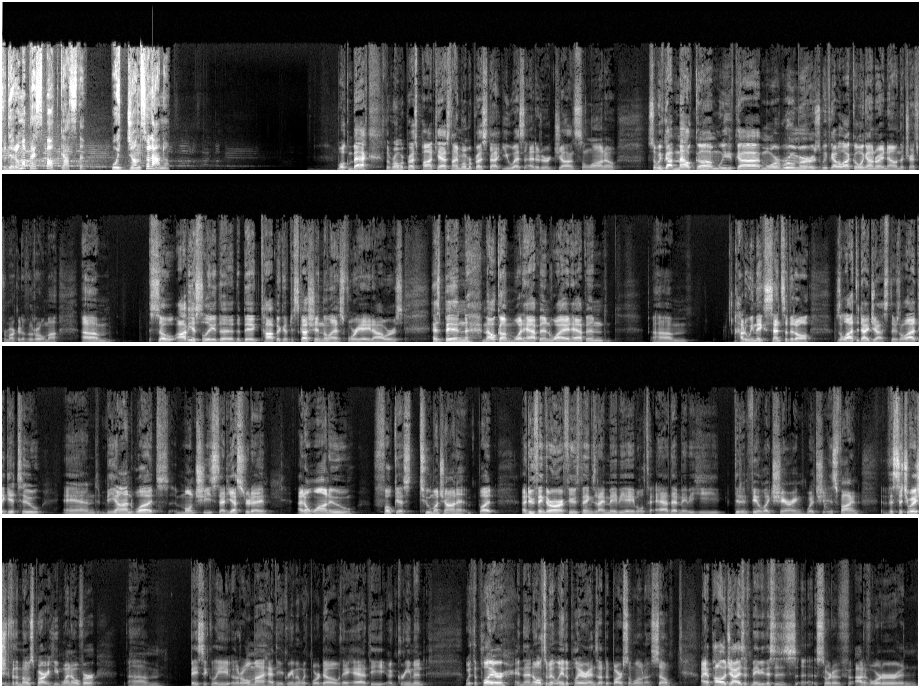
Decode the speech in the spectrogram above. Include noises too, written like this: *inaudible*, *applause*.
to the Roma Press Podcast with John Solano. Welcome back, the Roma Press Podcast. I'm RomaPress.us editor John Solano. So we've got Malcolm, we've got more rumors, we've got a lot going on right now in the transfer market of Roma. Um, so obviously the the big topic of discussion the last 48 hours has been Malcolm. What happened? Why it happened? Um, how do we make sense of it all? There's a lot to digest. There's a lot to get to, and beyond what Monchi said yesterday, I don't want to focus too much on it, but I do think there are a few things that I may be able to add that maybe he didn't feel like sharing, which is fine the situation for the most part he went over um, basically roma had the agreement with bordeaux they had the agreement with the player and then ultimately the player ends up at barcelona so i apologize if maybe this is uh, sort of out of order and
